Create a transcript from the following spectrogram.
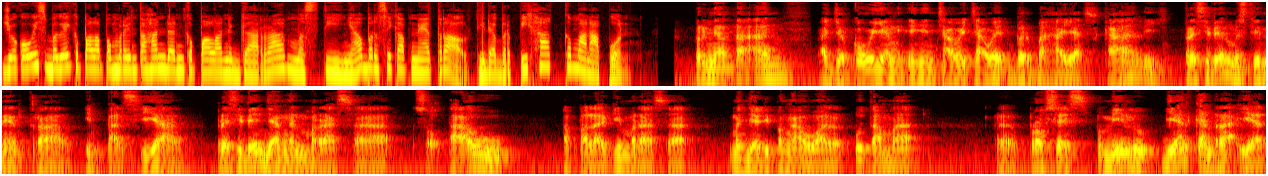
Jokowi sebagai kepala pemerintahan dan kepala negara mestinya bersikap netral, tidak berpihak ke mana pun. Pernyataan Pak Jokowi yang ingin cawe-cawe berbahaya sekali. Presiden mesti netral, imparsial. Presiden jangan merasa sok tahu, apalagi merasa menjadi pengawal utama eh, proses pemilu. Biarkan rakyat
